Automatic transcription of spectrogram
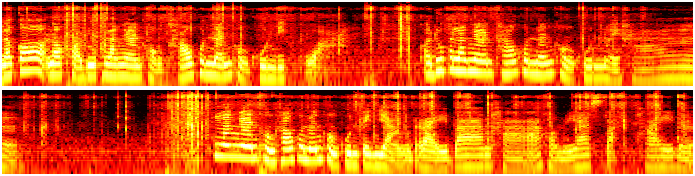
แล้วก็เราขอดูพลังงานของเขาคนนั้นของคุณดีกว่า ขอดูพลังงานเขาคนนั้นของคุณหน่อยค่ะ พลังงานของเขาคนนั้นของคุณเป็นอย่างไรบ้างคะ ขออนุญาตสับไพ่นะ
